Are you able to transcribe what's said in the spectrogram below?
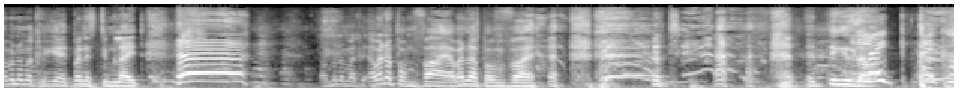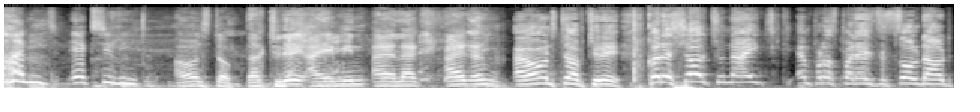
abona ama cricket bane steam light. Abana bonfire abana bonfire the thing is Like, I can't actually. I won't stop. Like today, I mean, I like, I can, I won't stop today. Got a show tonight. Emperor's Palace is sold out.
